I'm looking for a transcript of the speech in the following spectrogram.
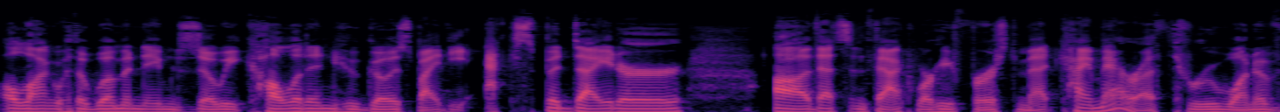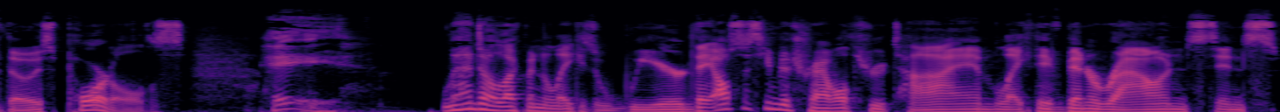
along with a woman named Zoe Culloden who goes by the Expediter. Uh, that's in fact where he first met Chimera through one of those portals. Hey, Landau Luckman and Lake is weird. They also seem to travel through time. Like they've been around since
